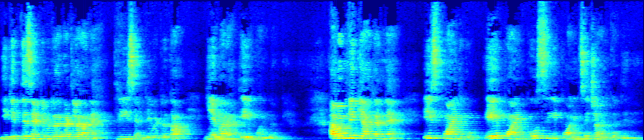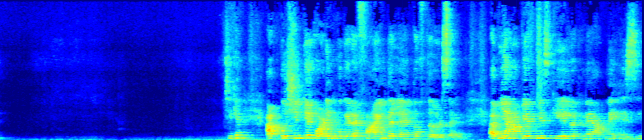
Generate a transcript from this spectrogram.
ये कितने सेंटीमीटर कट लगाना है? थ्री सेंटीमीटर का. ये हमारा ए पॉइंट हो गया. अब हमने क्या करना है? इस पॉइंट को ए पॉइंट को सी पॉइंट से ज्वाइन कर देना है. ठीक है? आप क्वेश्चन के अकॉर्डिंग वगैरह find the length of third side अब यहाँ पे अपने स्केल रखना है आपने एसी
